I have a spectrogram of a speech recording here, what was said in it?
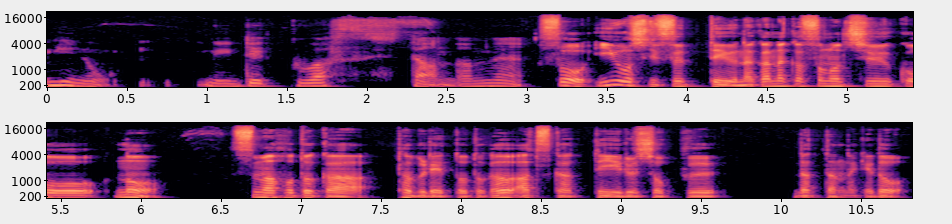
いいのに出くわしたんだね。そう、イオシスっていうなかなかその中古のスマホとかタブレットとかを扱っているショップだったんだけど、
